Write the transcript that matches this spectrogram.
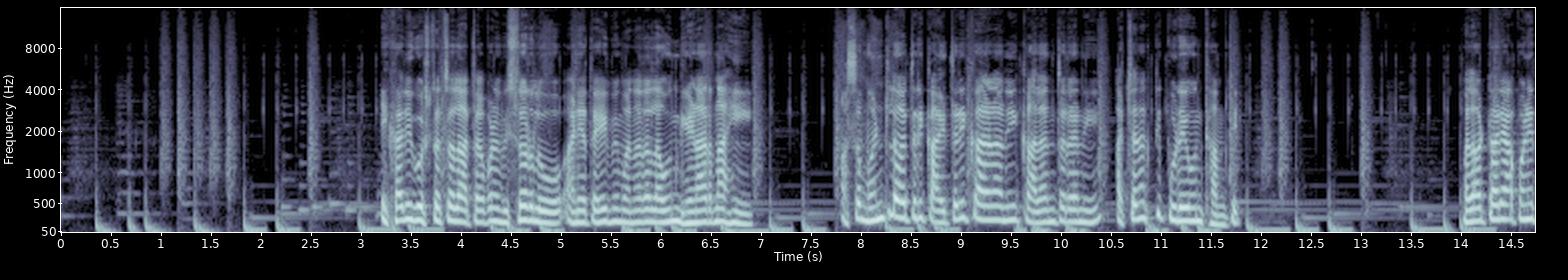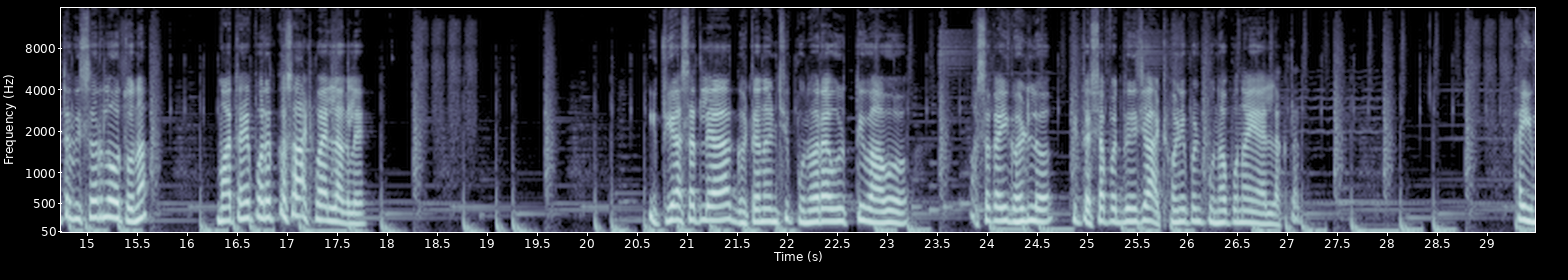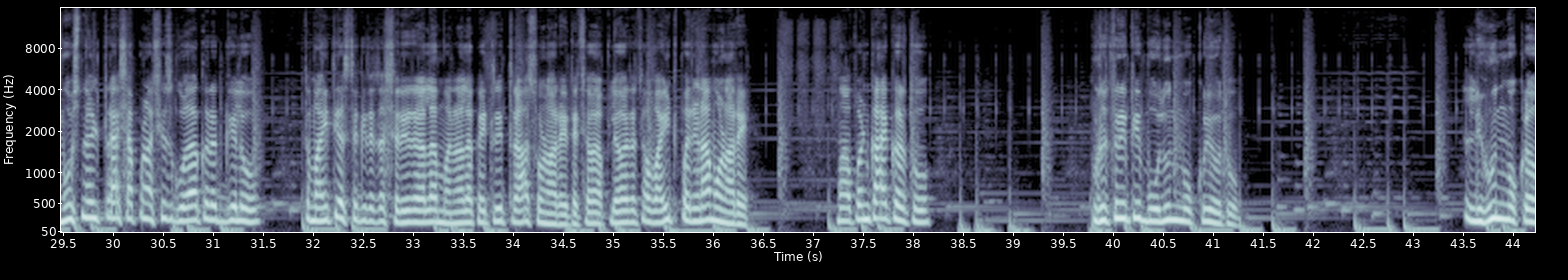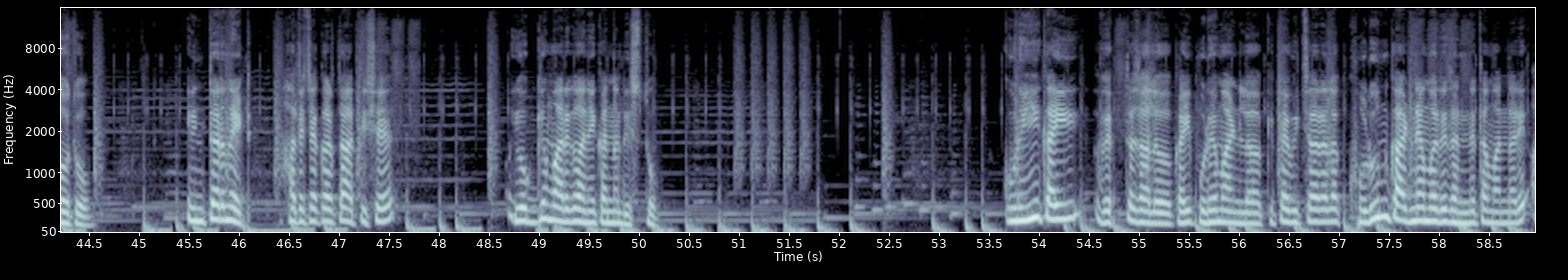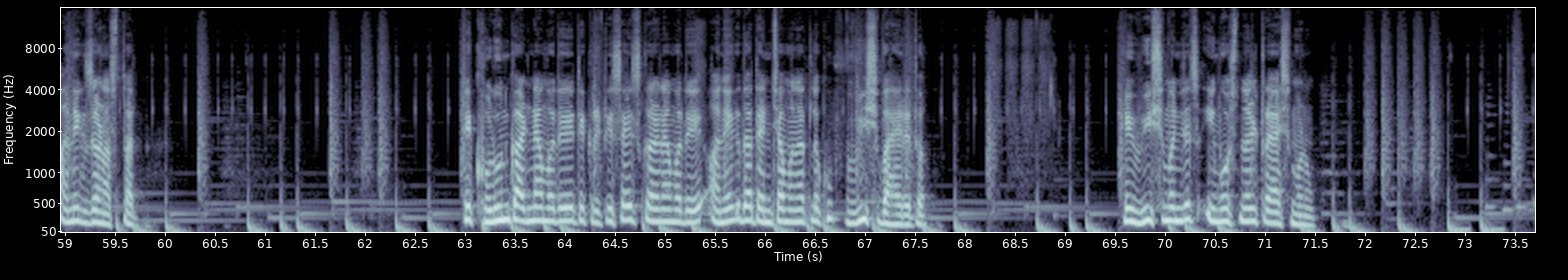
एखादी गोष्ट चला आता आपण विसरलो आणि आता हे मी मनाला लावून घेणार नाही असं म्हटलं तरी काहीतरी कारणाने कालांतराने अचानक ती पुढे येऊन थांबते. मला वाटतं अरे आपण इथं विसरलो होतो ना? मग आता हे परत कसं आठवायला लागलंय? इतिहासातल्या घटनांची पुनरावृत्ती व्हावं असं काही घडलं की तशा पद्धतीच्या आठवणी पण पुन्हा पुन्हा यायला लागतात. हा इमोशनल ट्रॅश आपण अशीच गोळा करत गेलो तर माहिती असतं की त्याच्या शरीराला मनाला काहीतरी त्रास होणार आहे. त्याच्यावर आपल्यावर त्याचा वाईट परिणाम होणार आहे. मग आपण काय करतो? कुठेतरी ती बोलून मोकळी होतो. लिहून मोकळं होतो. इंटरनेट हा त्याच्याकरता अतिशय योग्य मार्ग अनेकांना दिसतो. कुणीही काही व्यक्त झालं काही पुढे मांडलं की त्या विचाराला खोडून काढण्यामध्ये धन्यता मानणारे अनेक जण असतात. ते खोडून काढण्यामध्ये ते क्रिटिसाइज करण्यामध्ये अनेकदा त्यांच्या मनातलं खूप विष बाहेर येतं. हे विष म्हणजेच इमोशनल ट्रॅश म्हणू.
